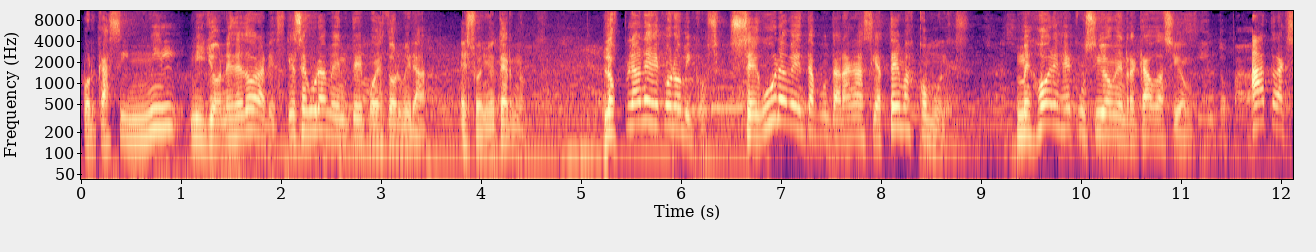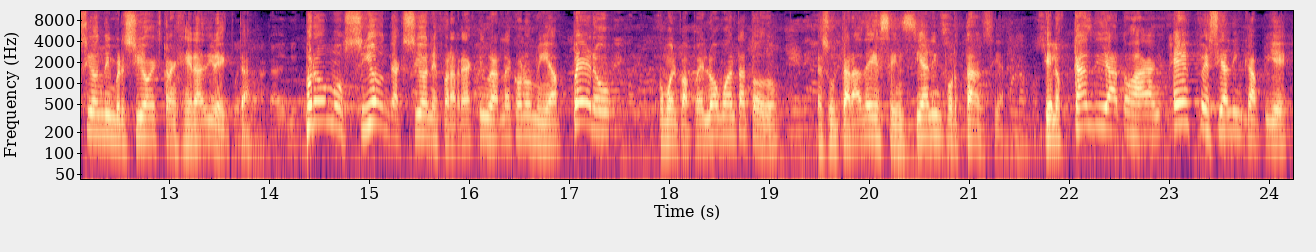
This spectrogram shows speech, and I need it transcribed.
por casi mil millones de dólares, que seguramente pues dormirá el sueño eterno. Los planes económicos seguramente apuntarán hacia temas comunes, mejor ejecución en recaudación, atracción de inversión extranjera directa, promoción de acciones para reactivar la economía, pero como el papel lo aguanta todo, resultará de esencial importancia que los candidatos hagan especial hincapié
